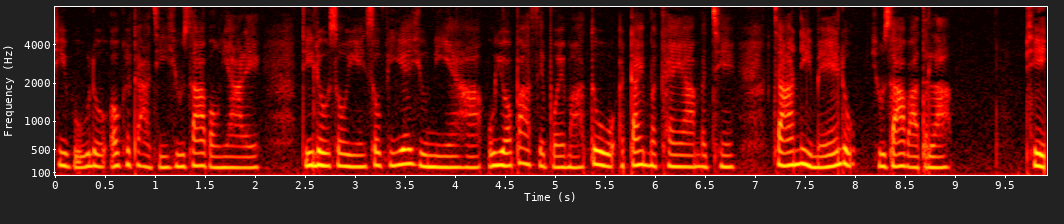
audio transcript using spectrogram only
ရှိဘူးလို့ဥက္ကဋ္ဌကြီးယူဆပုံရတယ်။ဒီလိုဆိုရင်ဆိုဖီယက်ယူနီယံဟာဥရောပစစ်ပွဲမှာသူ့ကိုအတိုက်မခံရမချင်းကြားနေမယ်လို့ယူဆပါသလား။ဖြေ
